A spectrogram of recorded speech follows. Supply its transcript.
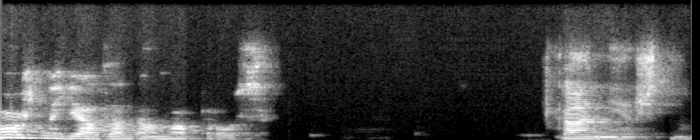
Можно я задам вопрос? Конечно.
